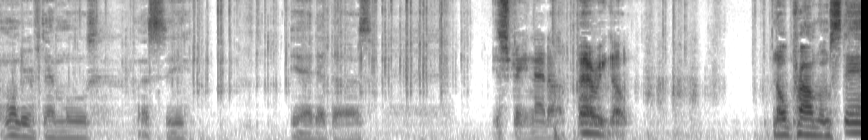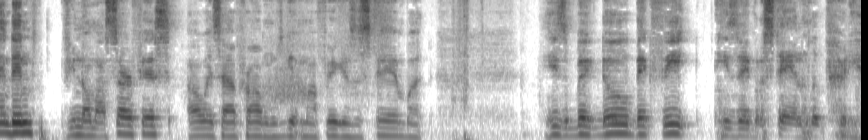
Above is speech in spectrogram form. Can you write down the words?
I wonder if that moves. Let's see. Yeah, that does. Straighten that up. There we go. No problem standing. If you know my surface, I always have problems getting my figures to stand, but he's a big dude, big feet. He's able to stand and look pretty,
